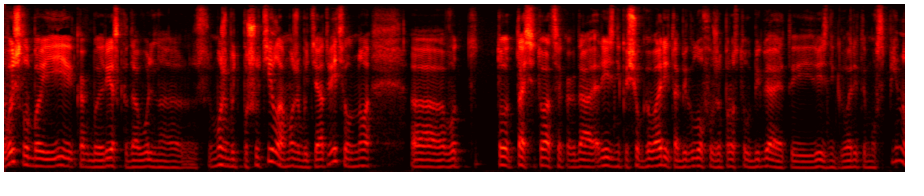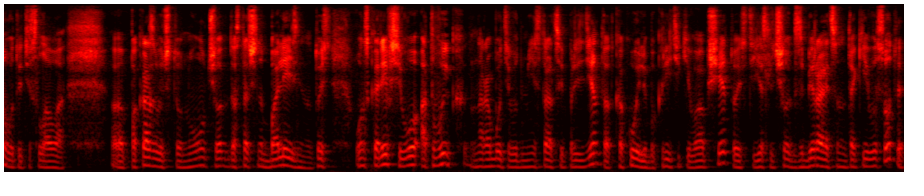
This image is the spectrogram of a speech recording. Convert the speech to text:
вышла бы и как бы резко довольно, может быть, пошутила, а может быть и ответила, но э, вот то, та ситуация, когда Резник еще говорит, а Беглов уже просто убегает, и Резник говорит ему в спину вот эти слова, э, показывает, что ну, человек достаточно болезненно. То есть он, скорее всего, отвык на работе в администрации президента от какой-либо критики вообще. То есть если человек забирается на такие высоты,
